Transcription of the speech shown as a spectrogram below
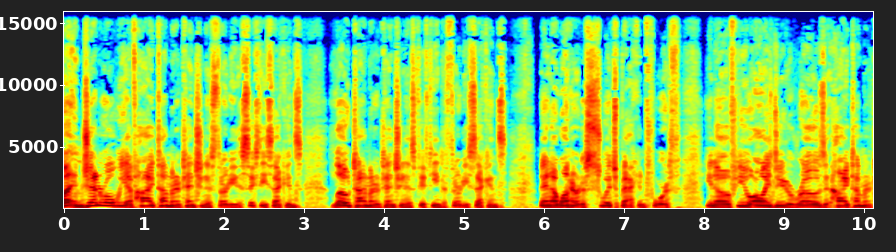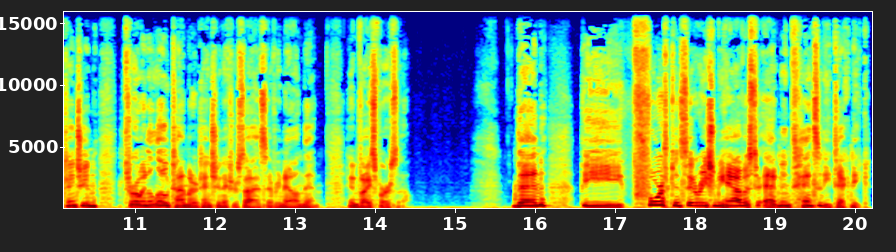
But in general, we have high time under tension is 30 to 60 seconds, low time under tension is 15 to 30 seconds. Then I want her to switch back and forth. You know, if you always do your rows at high time under tension, throw in a low time under tension exercise every now and then, and vice versa. Then the fourth consideration we have is to add an intensity technique.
